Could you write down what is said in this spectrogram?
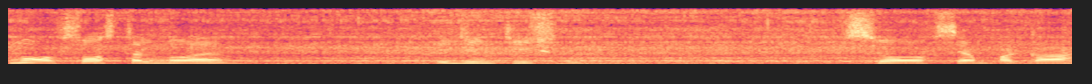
Ну, а все остальное идентично. Все, всем пока.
